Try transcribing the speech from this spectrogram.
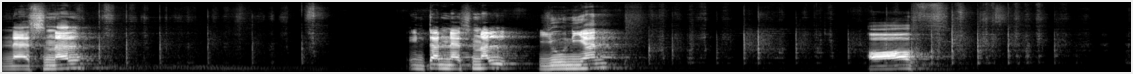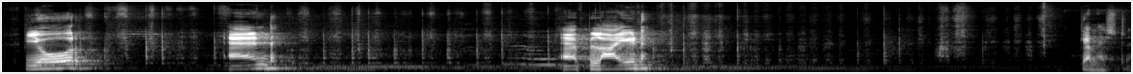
International international union of pure and applied chemistry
